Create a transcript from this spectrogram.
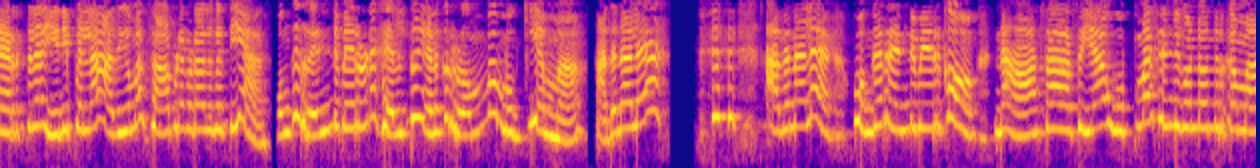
நேரத்துல இனிப்பெல்லாம் அதிகமா சாப்பிட கூடாது பத்தியா உங்க ரெண்டு பேரோட ஹெல்த் எனக்கு ரொம்ப முக்கியம்மா அதனால அதனால உங்க ரெண்டு பேருக்கும் நான் ஆசை ஆசையா உப்புமா செஞ்சு கொண்டு வந்திருக்கேம்மா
